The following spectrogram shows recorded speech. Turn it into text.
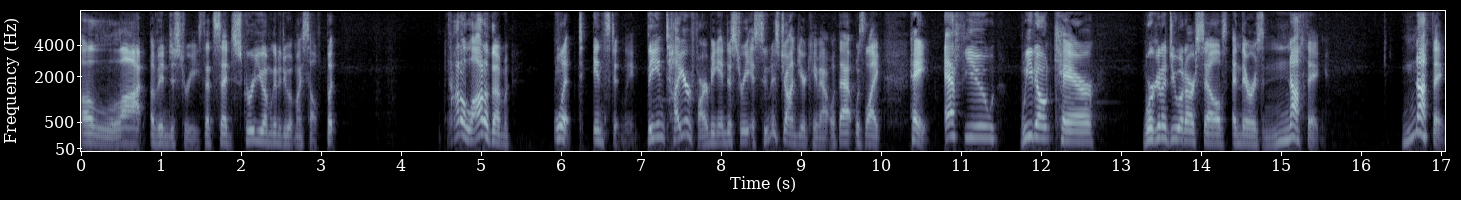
a lot of industries that said, screw you, I'm going to do it myself. But not a lot of them flipped instantly. The entire farming industry, as soon as John Deere came out with that, was like, hey, F you, we don't care. We're going to do it ourselves, and there is nothing, nothing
